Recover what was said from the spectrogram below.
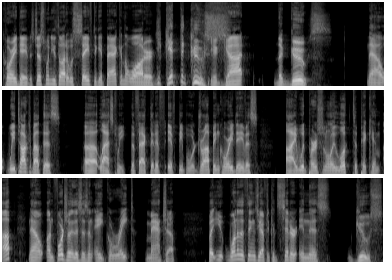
Corey Davis, just when you thought it was safe to get back in the water, You get the goose. you got the goose. Now, we talked about this uh, last week. The fact that if if people were dropping Corey Davis, I would personally look to pick him up. Now, unfortunately, this isn't a great matchup, but you one of the things you have to consider in this goose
